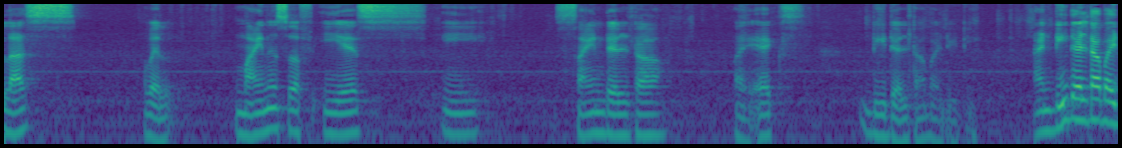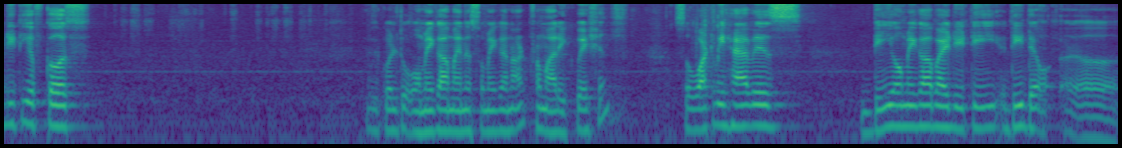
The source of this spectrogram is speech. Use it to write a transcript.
plus well minus of E s E sin delta by x d delta by dt and d delta by dt of course is equal to omega minus omega naught from our equations. So, what we have is d omega by dt d uh,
